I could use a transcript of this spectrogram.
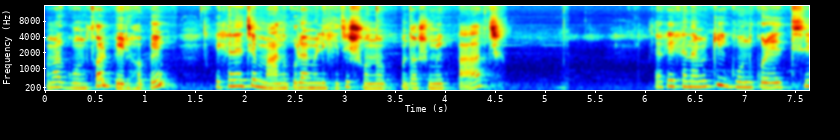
আমার গুণফল বের হবে। এখানে যে মানগুলো আমি লিখেছি শূন্য দশমিক পাঁচ। দেখো, এখানে আমি কি গুণ করেছি?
